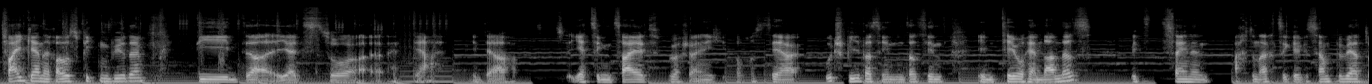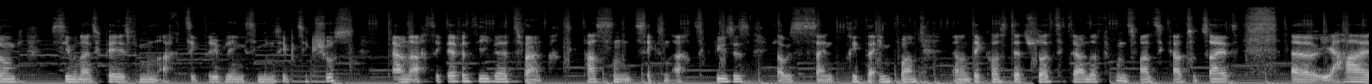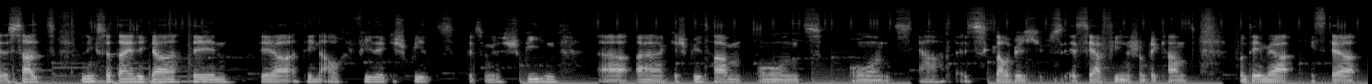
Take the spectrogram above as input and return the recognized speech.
zwei gerne rauspicken würde, die da jetzt so äh, ja, in der jetzigen Zeit wahrscheinlich auch sehr gut spielbar sind. Und das sind eben Theo Hernandez mit seinen 88er Gesamtbewertung, 97 PS, 85 Dribbling, 77 Schuss, 83 Defensive, 82 Passen und 86 Physis. Ich glaube, es ist sein dritter Inform. Und der kostet stolze 325k zurzeit. Äh, ja, ist halt Linksverteidiger, den, der, den auch viele gespielt bzw. spielen äh, äh, gespielt haben und, und ja, ist glaube ich sehr vielen schon bekannt. Von dem her ist der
